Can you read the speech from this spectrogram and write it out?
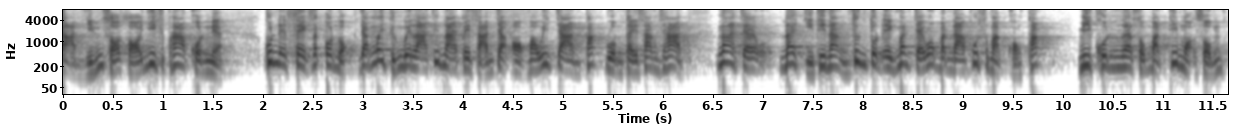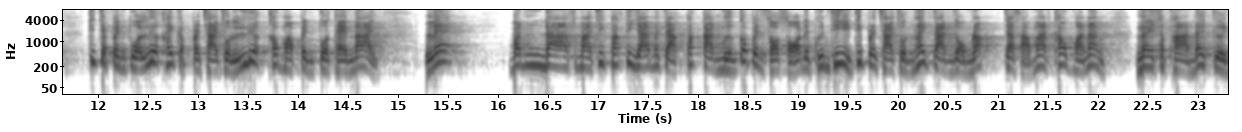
ด่านหินสส25 คนเนี่ยคุณเสกสกลบอกยังไม่ถึงเวลาที่นายไพศาลจะออกมาวิจารณ์พักรวมไทยสร้างชาติ น่าจะได้กี่ที่นั่ง ซึ่งตนเองมั่นใจว่าบรรดาผู้สมัครของพักมีคุณสมบัติที่เหมาะสม ที่จะเป็นตัวเลือกให้กับประชาชนเลือกเข้ามาเป็นตัวแทนได้ และ บรรดาสมาชิกพักที่ย้ายมาจากพักการเมืองก็เป็นสสในพื้นที่ที่ประชาชนให้การยอมรับจะสามารถเข้ามานั่งในสภาได้เกิน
